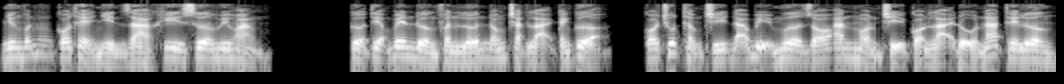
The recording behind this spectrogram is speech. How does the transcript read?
nhưng vẫn có thể nhìn ra khi xưa huy hoàng. Cửa tiệm bên đường phần lớn đóng chặt lại cánh cửa, có chút thậm chí đã bị mưa gió ăn mòn chỉ còn lại đổ nát thê lương.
